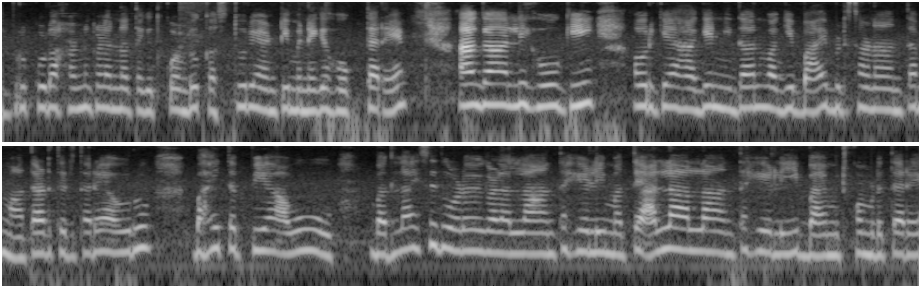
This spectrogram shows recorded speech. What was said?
ಇಬ್ಬರು ಕೂಡ ಹಣ್ಣುಗಳನ್ನು ತೆಗೆದುಕೊಂಡು ಕಸ್ತೂರಿ ಆಂಟಿ ಮನೆಗೆ ಹೋಗ್ತಾರೆ. ಆಗ ಅಲ್ಲಿ ಹೋಗಿ ಅವ್ರಿಗೆ ಹಾಗೆ ನಿಧಾನವಾಗಿ ಬಾಯಿ ಬಿಡಿಸೋಣ ಅಂತ ಮಾತಾಡ್ತಿರ್ತಾರೆ. ಅವರು, ಬಾಯಿ ತಪ್ಪಿ, ಅವು ಬದಲಾಯಿಸಿದ ಒಡವೆಗಳಲ್ಲ ಅಂತ ಹೇಳಿ, ಮತ್ತೆ ಅಲ್ಲ ಅಲ್ಲ ಅಂತ ಹೇಳಿ ಬಾಯಿ ಮುಚ್ಕೊಂಡ್ಬಿಡ್ತಾರೆ.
